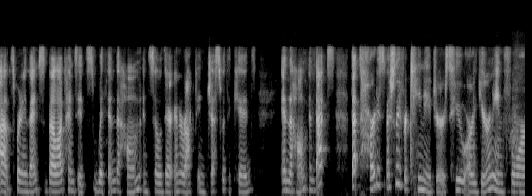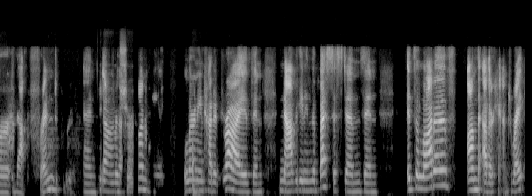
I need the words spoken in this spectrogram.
um, sporting events, but a lot of times it's within the home. And so they're interacting just with the kids in the home and that's that's hard especially for teenagers who are yearning for that friend group and yeah, for that sure. autonomy learning mm. how to drive and navigating the bus systems and it's a lot of on the other hand right?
